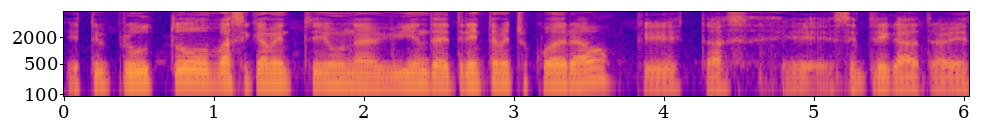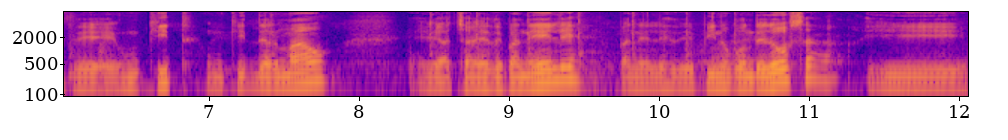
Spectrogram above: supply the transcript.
Este producto básicamente es una vivienda de 30 metros cuadrados que eh, se entrega a través de un kit, un kit de armado, eh, a través de paneles, paneles de pino ponderosa y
